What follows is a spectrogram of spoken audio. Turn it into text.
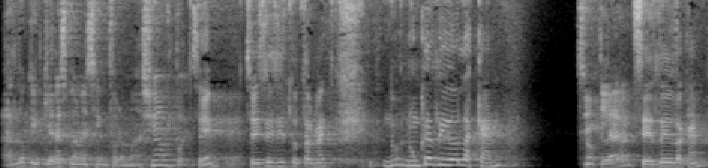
Haz lo que quieras con esa información, pues. Sí, sí, sí, sí, totalmente. Nu- ¿Nunca has leído Lacan? Sí, claro. ¿Sí has leído Lacan?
